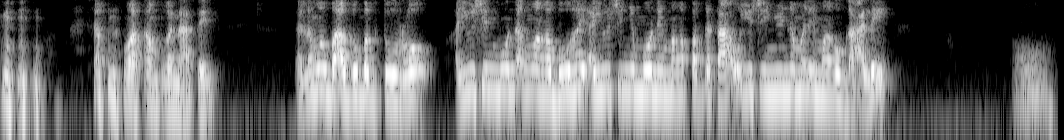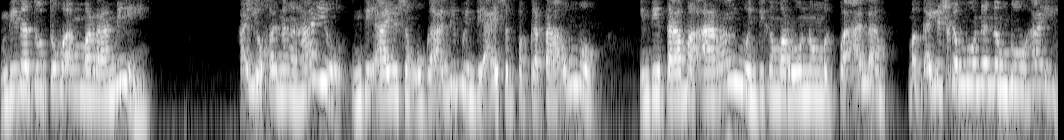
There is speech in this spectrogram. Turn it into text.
Nawaan po natin. Alam mo, bago magturo, ayusin muna ang mga buhay, ayusin niyo muna yung mga pagkatao, ayusin niyo naman yung mga ugali. Oh, hindi natutuwa ang marami. Hayo ka ng hayo. Hindi ayos ang ugali mo, hindi ayos ang pagkatao mo. Hindi tama aral mo, hindi ka marunong magpaalam. Magayos ka muna ng buhay.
